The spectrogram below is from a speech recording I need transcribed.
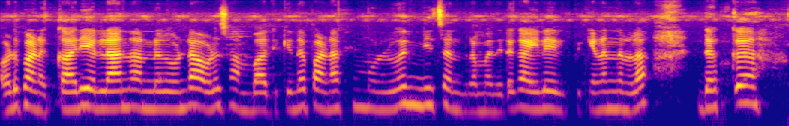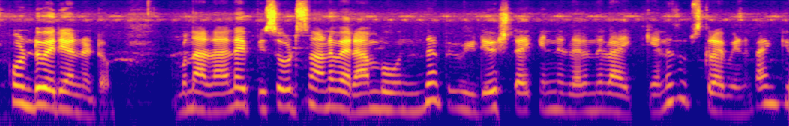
അവൾ പണക്കാരിയല്ല എന്ന് പറഞ്ഞതുകൊണ്ട് അവൾ സമ്പാദിക്കുന്ന പണം മുഴുവൻ ഇനി ചന്ദ്രമതിയുടെ കയ്യിൽ ഏൽപ്പിക്കണം എന്നുള്ള ഇതൊക്കെ കൊണ്ടുവരികയാണ് കേട്ടോ. അപ്പോൾ നല്ല നല്ല എപ്പിസോഡ്സാണ് വരാൻ പോകുന്നത്. അപ്പോൾ വീഡിയോ ഇഷ്ടമാക്കി എല്ലാവരും ലൈക്ക് ചെയ്യണം സബ്സ്ക്രൈബ് ചെയ്യണം. താങ്ക്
